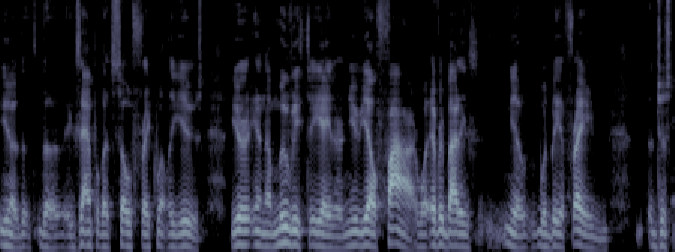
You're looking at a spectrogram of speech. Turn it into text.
you know, the, the example that's so frequently used. You're in a movie theater and you yell fire. Well, everybody's, you know, would be afraid and just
